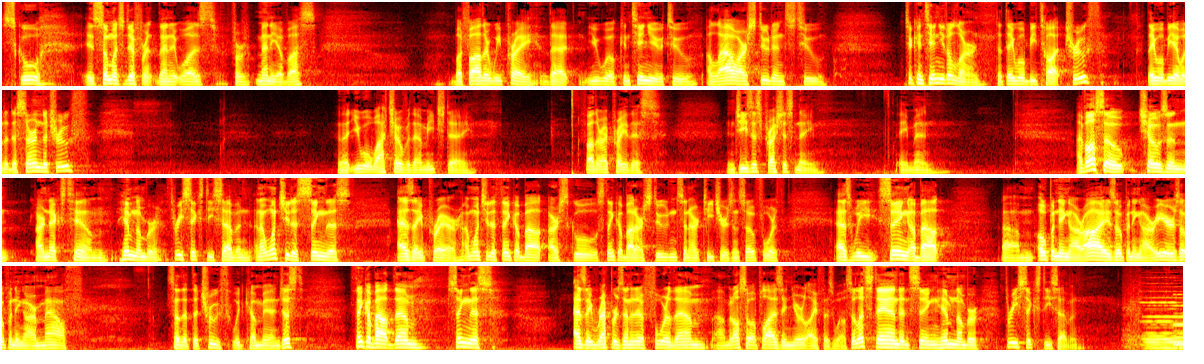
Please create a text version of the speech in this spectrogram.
school is so much different than it was for many of us. But Father, we pray that you will continue to allow our students to, to continue to learn, that they will be taught truth, they will be able to discern the truth, and that you will watch over them each day. Father, I pray this in Jesus' precious name. Amen. I've also chosen our next hymn, hymn number 367, and I want you to sing this as a prayer. I want you to think about our schools, think about our students and our teachers and so forth as we sing about um, opening our eyes, opening our ears, opening our mouth so that the truth would come in. Just think about them, sing this as a representative for them. Um, it also applies in your life as well. So let's stand and sing hymn number 367. That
